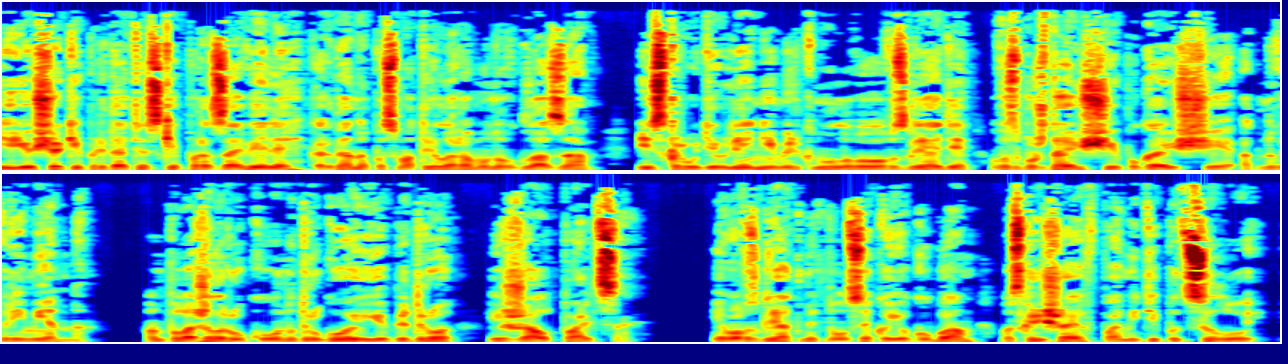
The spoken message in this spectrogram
и ее щеки предательски порозовели, когда она посмотрела Рамону в глаза. Искра удивления мелькнула в его взгляде, возбуждающая и пугающая одновременно. Он положил руку на другое ее бедро и сжал пальцы. Его взгляд метнулся к ее губам, воскрешая в памяти поцелуй.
